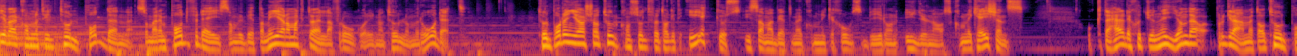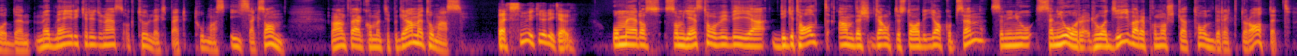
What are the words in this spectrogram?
Hej och välkomna till Tullpodden som är en podd för dig som vill veta mer om aktuella frågor inom tullområdet. Tullpodden görs av tullkonsultföretaget Ekus i samarbete med kommunikationsbyrån Ydrenas Communications. Och det här är det 79 programmet av Tullpodden med mig, Rickard Ydernäs, och tullexpert Thomas Isaksson. Varmt välkommen till programmet, Thomas. Tack så mycket, Rickard. Och med oss som gäst har vi via digitalt Anders Gautestad Jakobsen, senior, seniorrådgivare på norska tolldirektoratet.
